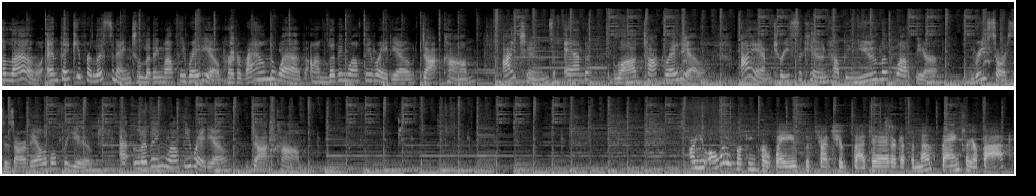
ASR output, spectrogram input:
Hello, and thank you for listening to Living Wealthy Radio, heard around the web on livingwealthyradio.com, iTunes, and Blog Talk Radio. I am Teresa Kuhn, helping you live wealthier. Resources are available for you at livingwealthyradio.com. Are you always looking for ways to stretch your budget or get the most bang for your buck?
